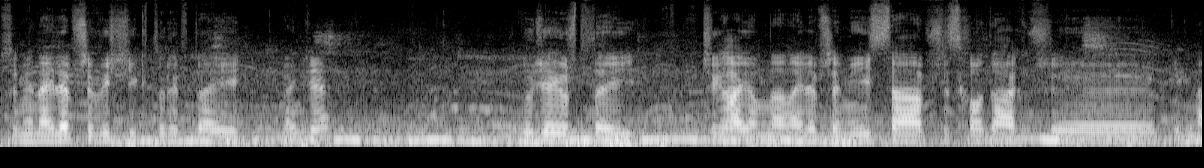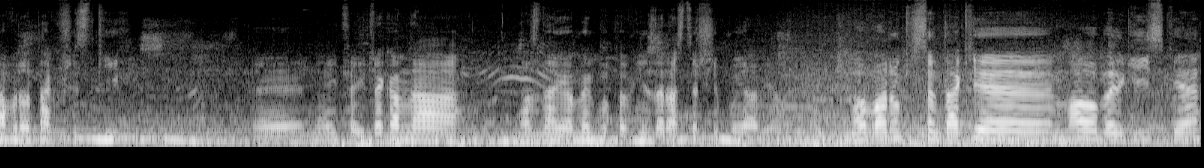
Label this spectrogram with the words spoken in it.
w sumie najlepszy wyścig, który tutaj będzie. Ludzie już tutaj czyhają na najlepsze miejsca przy schodach, przy tych nawrotach wszystkich. E, No i co, i czekam na, na znajomych, bo pewnie zaraz też się pojawią. No warunki są takie mało belgijskie.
